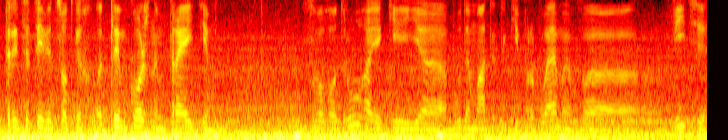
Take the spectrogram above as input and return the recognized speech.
в 30%, отим кожним третім свого друга, який е, буде мати такі проблеми в е, віці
